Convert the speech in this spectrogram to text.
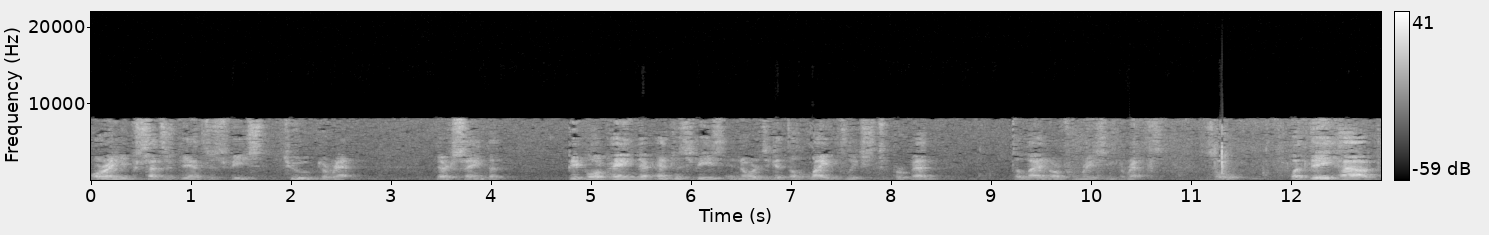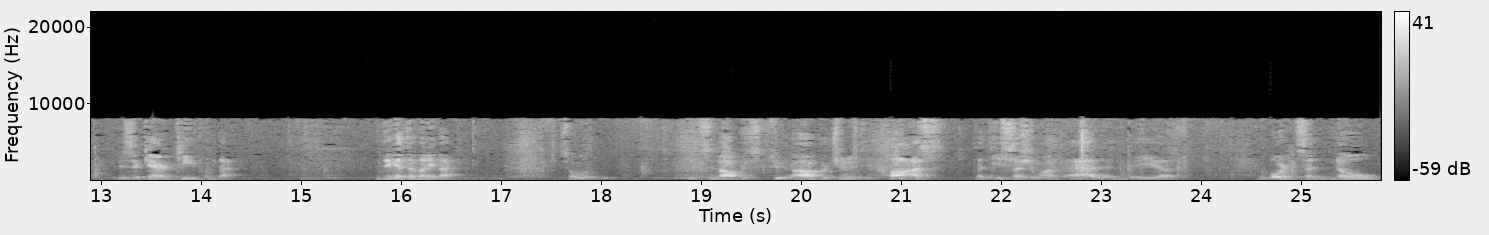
or any percentage of the entrance fees to the rent. They're saying that people are paying their entrance fees in order to get the life lease to prevent the landlord from raising the rents. So what they have is a guarantee from that. They get the money back. So it's an opportu- opportunity cost that the assessor wants to add, and the, uh, the board said no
